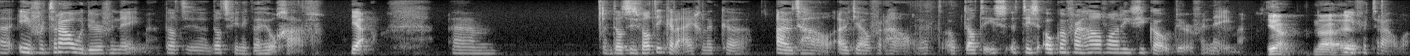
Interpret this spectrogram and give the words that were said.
uh, in vertrouwen durven nemen. Dat, uh, dat vind ik wel heel gaaf. Ja. Dat is wat ik er eigenlijk uh, uithaal uit jouw verhaal. Want ook dat is, het is ook een verhaal van risico durven nemen. Ja, nou, in vertrouwen.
